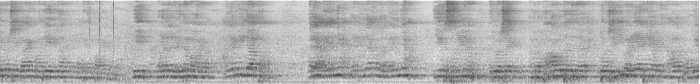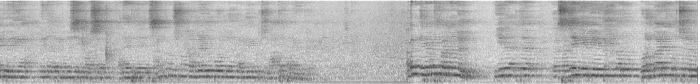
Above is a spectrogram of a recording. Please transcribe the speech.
ഒരുപക്ഷെ ഇതായി മാറിയേക്കാം എന്ന് അദ്ദേഹം പറയുന്നത് ഈ വളരെ ലളിതമായ അയമില്ലാത്ത അല്ല? അയഞ്ഞ അയമില്ലാത്തതല്ല അയഞ്ഞ ഈ ഒരു സമീപനം. ഒരുപക്ഷെ നമ്മുടെ ഭാഗവതത്തിന് ഒരുപക്ഷെ ഈ വഴിയായിരിക്കാം ഇനി നാളെ പോകേണ്ടി വരിക എന്നത് മുണ്ടശ്ശേരി മാഷ് അദ്ദേഹത്തിന്റെ സംഘർഷം കണ്ടെഴുതുമ്പോഴുള്ള കവിതയെക്കുറിച്ച് മാത്രം പറയുന്നുണ്ട്. അങ്ങനെ നിരവധി പഠനങ്ങൾ ഈ അടുത്ത് സജയ് കെ പി എഴുതിയുള്ള ഒരു ഗുളങ്കാടിനെ കുറിച്ചുള്ളൊരു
